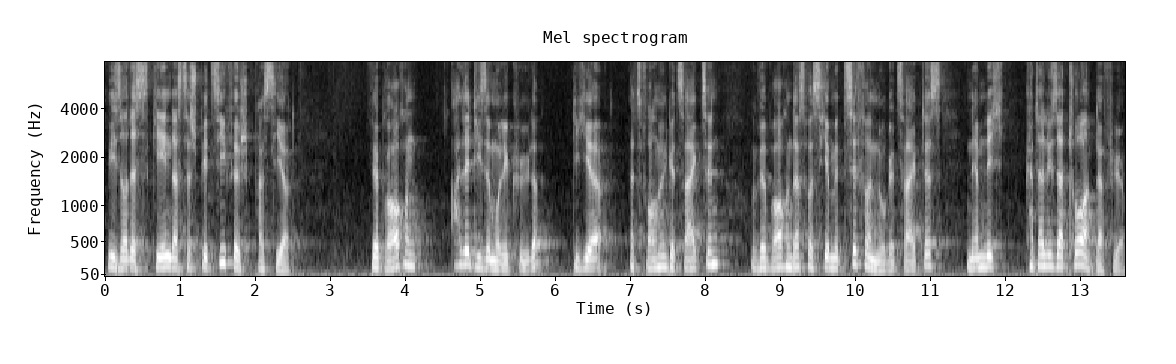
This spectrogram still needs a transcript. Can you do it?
Wie soll das gehen, dass das spezifisch passiert? Wir brauchen alle diese Moleküle, die hier als Formeln gezeigt sind, und wir brauchen das, was hier mit Ziffern nur gezeigt ist, nämlich Katalysatoren dafür,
